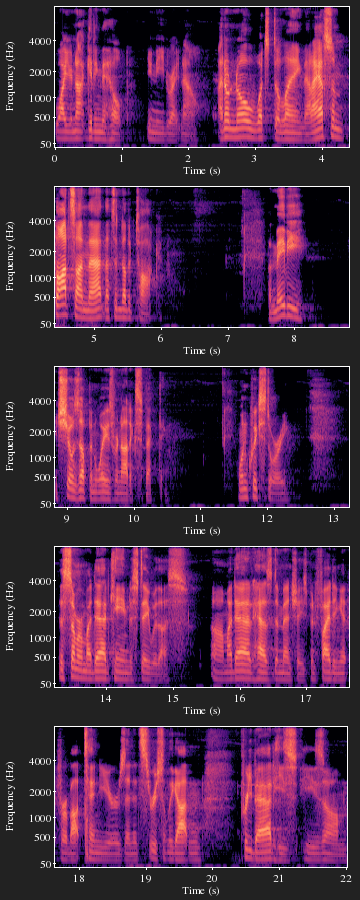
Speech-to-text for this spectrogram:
why you're not getting the help you need right now. I don't know what's delaying that. I have some thoughts on that. That's another talk. But maybe it shows up in ways we're not expecting. One quick story. This summer, my dad came to stay with us. Uh, my dad has dementia. He's been fighting it for about 10 years, and it's recently gotten pretty bad. He's, he's um,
